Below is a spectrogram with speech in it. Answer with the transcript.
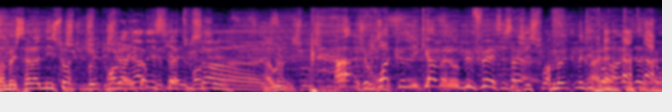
Non, mais salade niçoise, Je, tu je- peux le je prendre. vais ta regarder s'il y a tout ça. euh, Ah oui. je- je- Ah, je crois que Mika va aller au buffet, c'est ça J'ai soif. Me, me dit ton réalisation.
